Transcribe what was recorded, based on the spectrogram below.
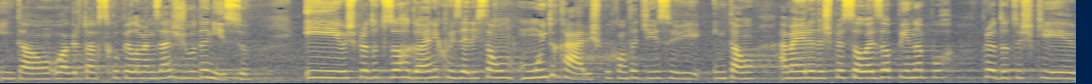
Então o agrotóxico pelo menos ajuda nisso. E os produtos orgânicos, eles são muito caros por conta disso. E, então, a maioria das pessoas opina por produtos que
